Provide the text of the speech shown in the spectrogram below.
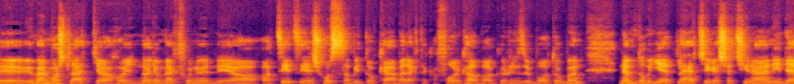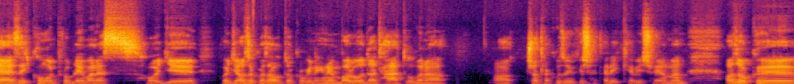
ő már most látja, hogy nagyon meg fog nőni a, a CCS hosszabbító kábeleknek a forgalma a környező boltokban. Nem tudom, hogy ilyet lehetséges csinálni, de ez egy komoly probléma lesz, hogy, hogy azok az autók, amiknek nem bal oldalt hátul van a, a csatlakozójuk, és hát elég kevés olyan van, azok ö,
